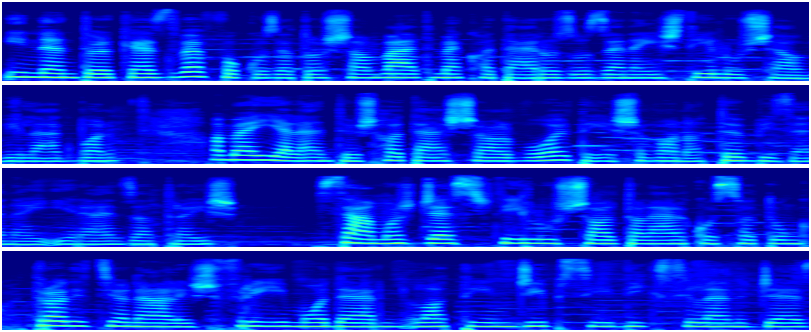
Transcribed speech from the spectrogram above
Innentől kezdve fokozatosan vált meghatározó zenei stílusa a világban, amely jelentős hatással volt és van a többi zenei irányzatra is. Számos jazz stílussal találkozhatunk, tradicionális, free, modern, latin, gypsy, Dixieland jazz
